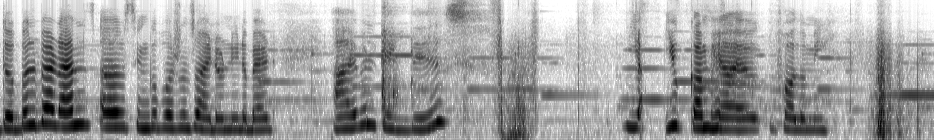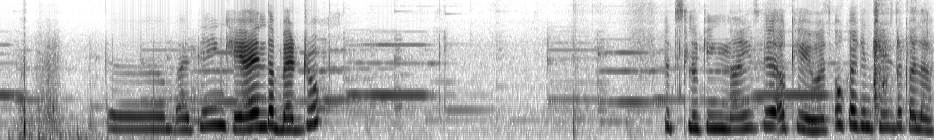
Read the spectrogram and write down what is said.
Double bed. I'm a single person, so I don't need a bed. I will take this. Yeah, you come here. Follow me. Um, I think here in the bedroom. It's looking nice here. Okay, what? Okay, I can change the color.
